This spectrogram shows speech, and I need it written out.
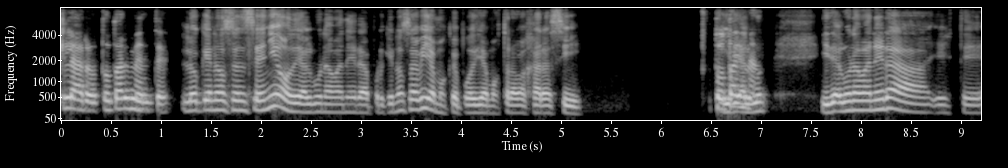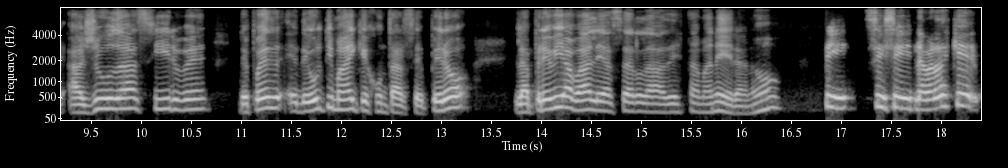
claro, totalmente. lo que nos enseñó de alguna manera, porque no sabíamos que podíamos trabajar así. Y de, Totalmente. algún- y de alguna manera este, ayuda, sirve. Después, eh, de última, hay que juntarse, pero la previa vale hacerla de esta manera, ¿no? Sí, sí, sí. La verdad es que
